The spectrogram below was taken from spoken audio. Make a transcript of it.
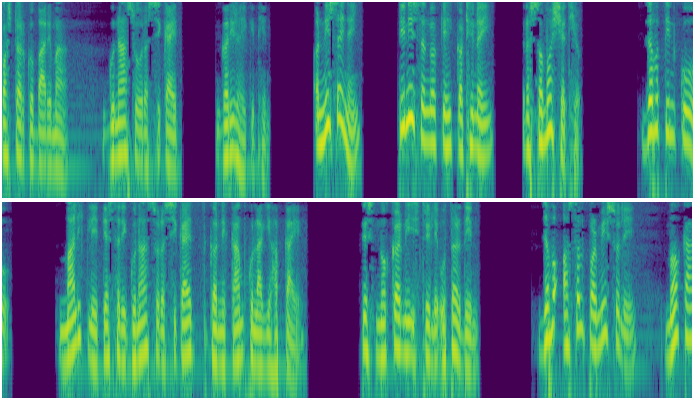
कष्टहरूको बारेमा गुनासो र शिकायत गरिरहेकी थिइन्। निश्चय नै तिनीसँग केही कठिनाई र समस्या थियो। जब तिनको मालिकले त्यसरी गुनासो र शिकायत गर्ने कामको लागि हप्काए त्यस नोकर्नी स्त्रीले उत्तर दिन् जब असल परमेश्वरले म का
